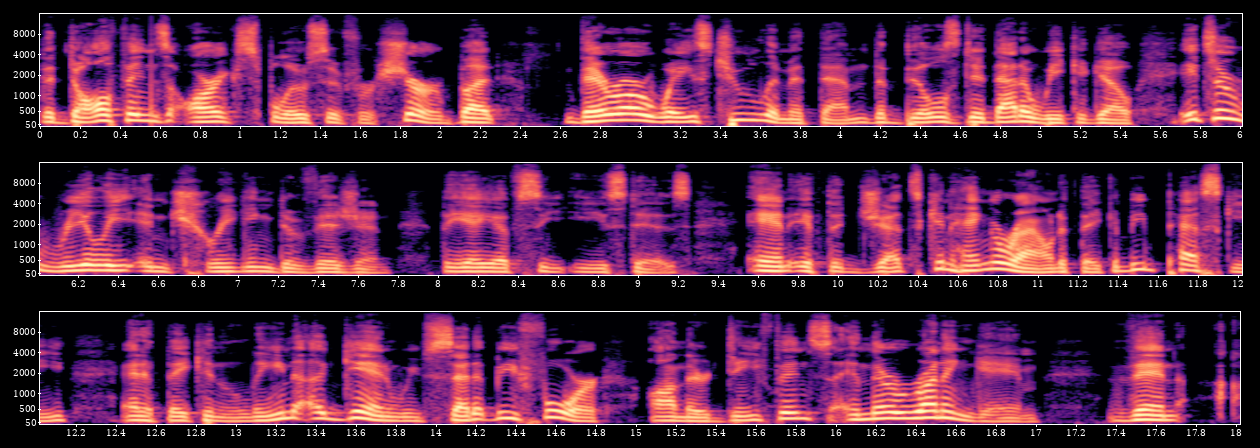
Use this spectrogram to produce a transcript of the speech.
The Dolphins are explosive for sure, but there are ways to limit them. The Bills did that a week ago. It's a really intriguing division, the AFC East is. And if the Jets can hang around, if they can be pesky, and if they can lean again, we've said it before, on their defense and their running game, then uh,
